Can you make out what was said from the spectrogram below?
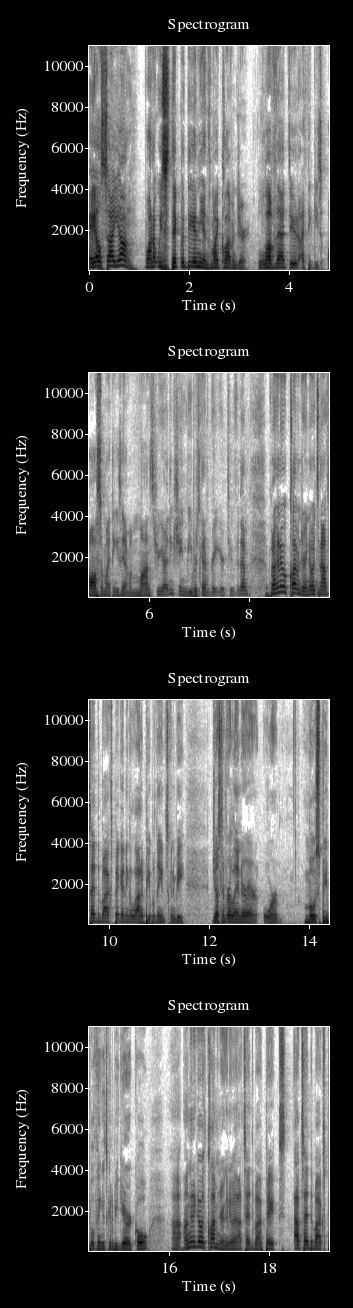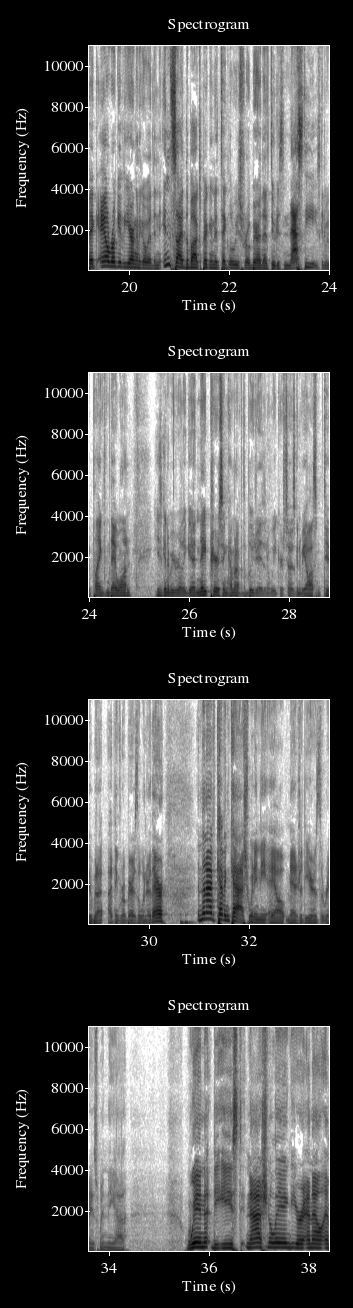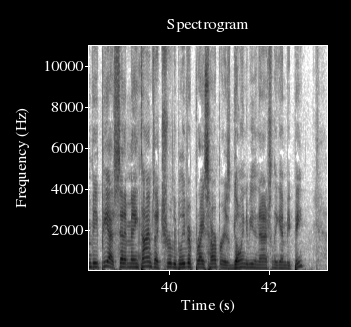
AL Cy Young. Why don't we stick with the Indians? Mike Clevinger. Love that dude. I think he's awesome. I think he's gonna have a monster year. I think Shane Bieber's gonna have a great year too for them. But I'm gonna go with Clevinger. I know it's an outside the box pick. I think a lot of people think it's gonna be Justin Verlander, or, or most people think it's gonna be Gerrit Cole. Uh, I'm gonna go with Clevinger. I'm gonna go with outside the box picks. Outside the box pick. AL Rookie of the Year. I'm gonna go with an inside the box pick. I'm gonna take Luis Robert. That dude is nasty. He's gonna be playing from day one. He's going to be really good. Nate Pearson coming up with the Blue Jays in a week or so is going to be awesome too. But I, I think Robert's the winner there. And then I have Kevin Cash winning the AL Manager of the Year as the Rays win the uh, win the East National League. Your NL MVP. I've said it many times. I truly believe it. Bryce Harper is going to be the National League MVP.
